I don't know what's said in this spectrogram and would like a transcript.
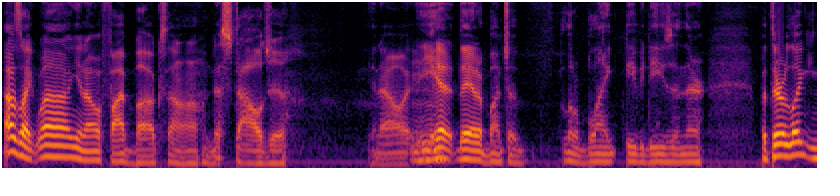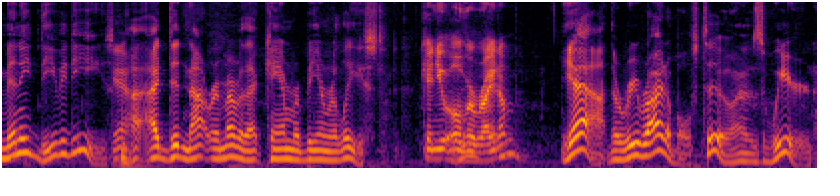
I was like, well, you know, 5 bucks, I don't know, nostalgia. You know, he mm-hmm. had they had a bunch of little blank DVDs in there. But they're like mini DVDs. Yeah. I, I did not remember that camera being released. Can you overwrite them? Yeah, they're rewritables too. It was weird,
